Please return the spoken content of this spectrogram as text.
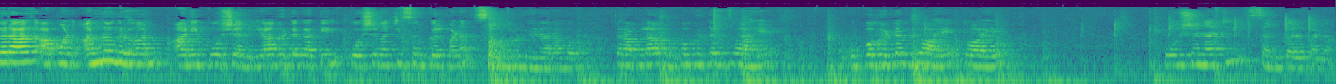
तर आज आपण अन्न ग्रहण आणि पोषण या घटकातील पोषणाची संकल्पना समजून घेणार आहोत. तर आपला उपघटक जो आहे उपघटक जो आहे तो आहे पोषणाची संकल्पना.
